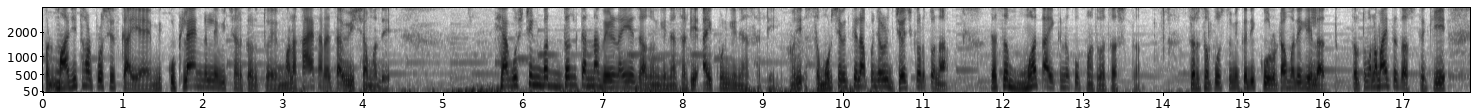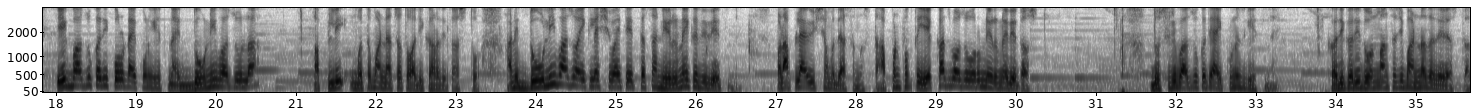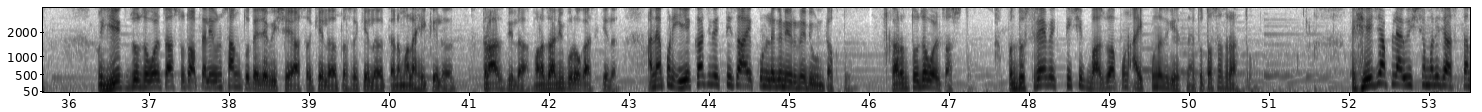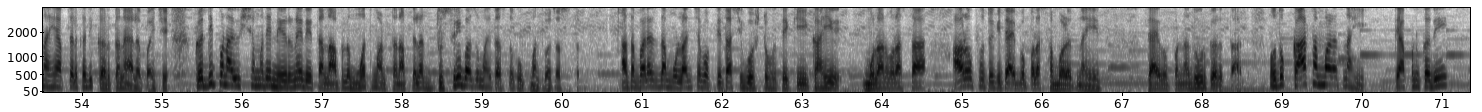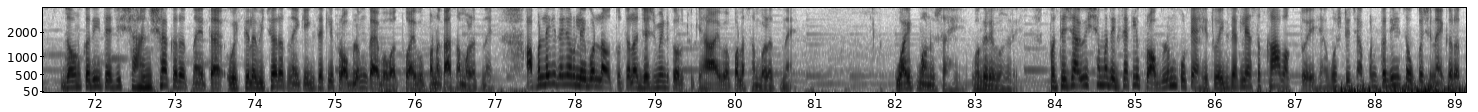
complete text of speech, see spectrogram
पण माझी थॉट प्रोसेस काय आहे? मी कुठल्या अँगलने विचार करतो आहे मला काय करायचं आयुष्यामध्ये? ह्या गोष्टींबद्दल त्यांना वेळ नाही आहे जाणून घेण्यासाठी ऐकून घेण्यासाठी. म्हणजे समोरच्या व्यक्तीला आपण ज्यावेळी जज करतो ना त्याचं मत ऐकणं खूप महत्त्वाचं असतं. जर सपोज तुम्ही कधी कोर्टामध्ये गेलात तर तुम्हाला माहीतच असतं की एक बाजू कधी कोर्ट ऐकून घेत नाही दोन्ही बाजूला आपली मतं मांडण्याचा तो अधिकार देत असतो. आणि दोन्ही बाजू ऐकल्याशिवाय ते त्याचा निर्णय कधी देत नाही. पण आपल्या आयुष्यामध्ये असं नसतं. आपण फक्त एकाच बाजूवरून निर्णय देत असतो. दुसरी बाजू कधी ऐकूनच घेत नाही. कधी कधी दोन माणसाची भांडणं झालेली असतात. मग एक जो जवळचा असतो तो आपल्याला येऊन सांगतो त्याच्याविषयी असं केलं तसं केलं त्यानं मला हे केलं त्रास दिला मला जाणीवपूर्वक असं केलं. आणि आपण एकाच व्यक्तीचा ऐकून लगे निर्णय देऊन टाकतो कारण तो जवळचा असतो. पण दुसऱ्या व्यक्तीची बाजू आपण ऐकूनच घेत नाही तो तसाच राहतो. हे जे आपल्या आयुष्यामध्ये जे असताना हे आपल्याला कधी करता नाही आलं पाहिजे. कधी पण आयुष्यामध्ये निर्णय देताना आपलं मत मांडताना आपल्याला दुसरी बाजू माहीत असणं खूप महत्त्वाचं असतं. आता बऱ्याचदा मुलांच्या बाबतीत अशी गोष्ट होते की काही मुलांवर असा आरोप होतो की ते आईबापाला सांभाळत नाहीत त्या आईबापांना दूर करतात. मग तो का सांभाळत नाही? ते आपण कधी जाऊन कधी त्याची शहानशा करत नाही त्या व्यक्तीला विचारत नाही की एक्झॅक्टली प्रॉब्लेम काय बाबा तू आईबापांना का सांभाळत नाही? आपण लगेच त्याच्यावर लेबल लावतो त्याला जजमेंट करतो की हा आईबापाला सांभाळत नाही. वाईट माणूस आहे वगैरे वगैरे. पण त्याच्या आयुष्यामध्ये एक्झॅक्टली प्रॉब्लेम कुठे आहे? तो एक्झॅक्टली असं का वागतोय? ह्या गोष्टीची आपण कधीही चौकशी नाही करत.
